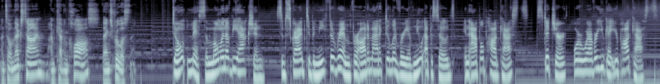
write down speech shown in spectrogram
Until next time, I'm Kevin Kloss. Thanks for listening. Don't miss a moment of the action. Subscribe to Beneath the Rim for automatic delivery of new episodes in Apple Podcasts, Stitcher, or wherever you get your podcasts.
